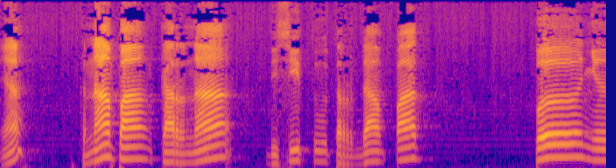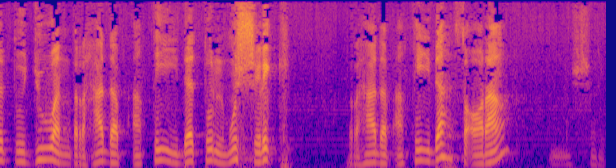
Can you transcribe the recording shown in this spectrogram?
Ya. Kenapa? Karena di situ terdapat penyetujuan terhadap aqidatul musyrik terhadap akidah seorang musyrik.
